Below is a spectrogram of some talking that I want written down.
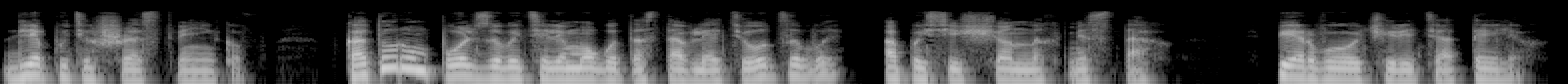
для путешественников, в котором пользователи могут оставлять отзывы о посещенных местах, в первую очередь отелях,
